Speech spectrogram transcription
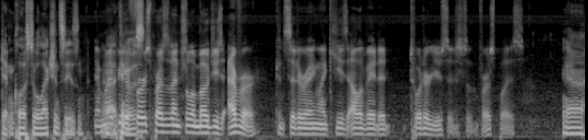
getting close to election season. It Uh, might I be think the was- first presidential emojis ever, considering like he's elevated Twitter usage to the first place. Yeah,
